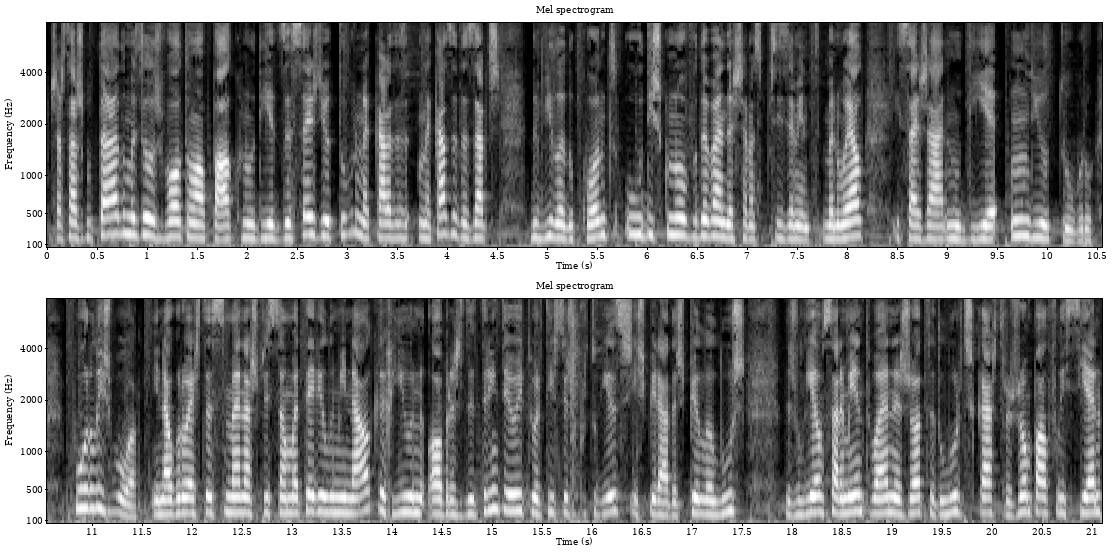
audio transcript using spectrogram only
já está esgotado, mas eles voltam ao palco no dia 16 de outubro, na Casa, das Artes de Vila do Conde. O disco novo da banda chama-se precisamente Manuel e sai já no dia 1 de outubro. Por Lisboa, inaugurou esta semana a exposição Matéria Luminal, que reúne obras de 38 artistas portugueses inspiradas pela luz, de Julião Sarmento, Ana J, de Lourdes Castro, João Paulo Feliciano.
